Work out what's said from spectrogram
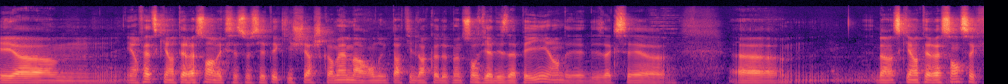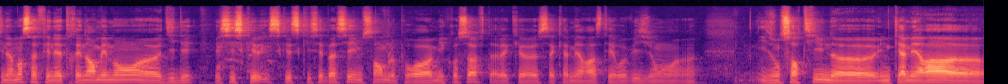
Et, et, en fait, ce qui est intéressant avec ces sociétés qui cherchent quand même à rendre une partie de leur code open source via des API, hein, des, accès ben, ce qui est intéressant, c'est que finalement, ça fait naître énormément euh, d'idées. Et c'est ce qui, s'est passé, il me semble, pour euh, Microsoft avec euh, sa caméra stéréovision. ils ont sorti une, caméra,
